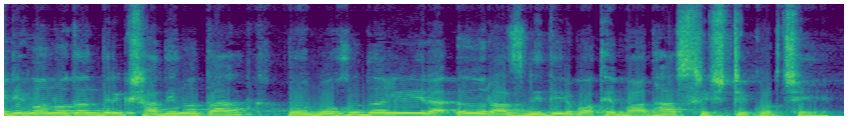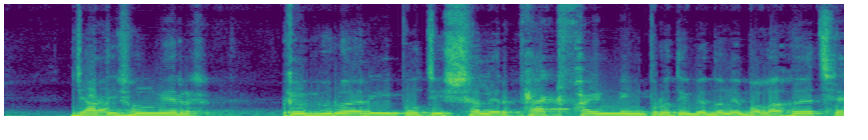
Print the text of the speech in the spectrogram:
এটি গণতান্ত্রিক স্বাধীনতা ও ও রাজনীতির পথে বাধা সৃষ্টি করছে। জাতিসংঘের ফেব্রুয়ারি পঁচিশ সালের ফ্যাক্ট ফাইন্ডিং প্রতিবেদনে বলা হয়েছে,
